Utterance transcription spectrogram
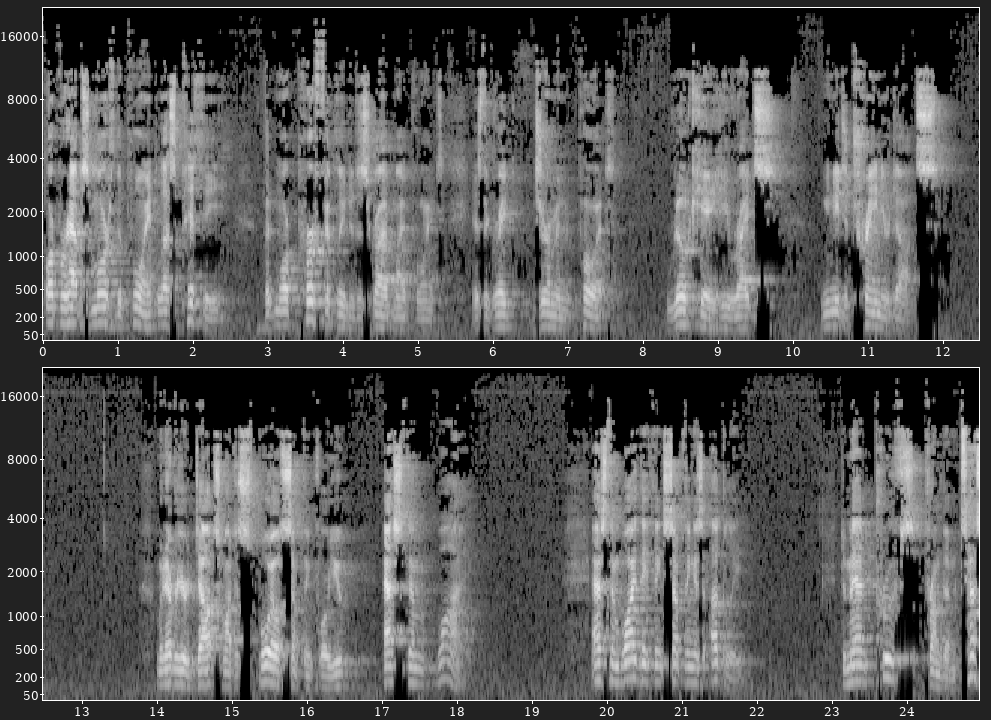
Or perhaps more to the point, less pithy, but more perfectly to describe my point, is the great German poet Rilke. He writes, You need to train your doubts. Whenever your doubts want to spoil something for you, ask them why. Ask them why they think something is ugly. Demand proofs from them, test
